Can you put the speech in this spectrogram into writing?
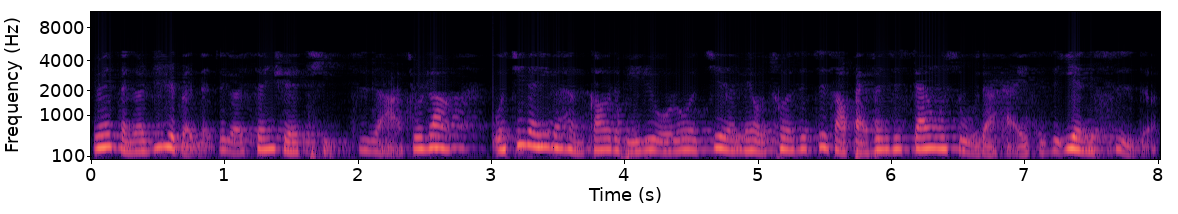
因为整个日本的这个升学体制啊，就让我记得一个很高的比例，我如果记得没有错，是至少百分之三五十五的孩子是厌世的，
